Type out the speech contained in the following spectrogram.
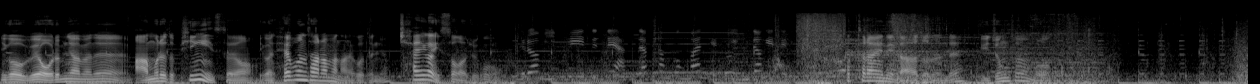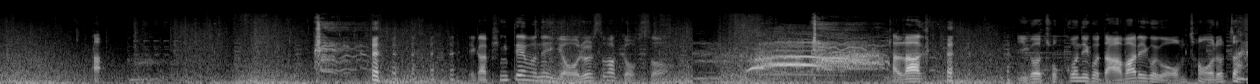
이거 왜 어렵냐면은 아무래도 핑이 있어요. 이건 해본 사람만 알거든요. 차이가 있어가지고. 그럼 이 phase 때 앞잡 성공만 해도 인정해드립니다. 커트라인이 나아졌는데 이 정도면 뭐. 아. 얘가 ping 때문에 이게 어려울 수밖에 없어. 탈락 이거 조건이고 나발이고 이거 엄청 어렵잖아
